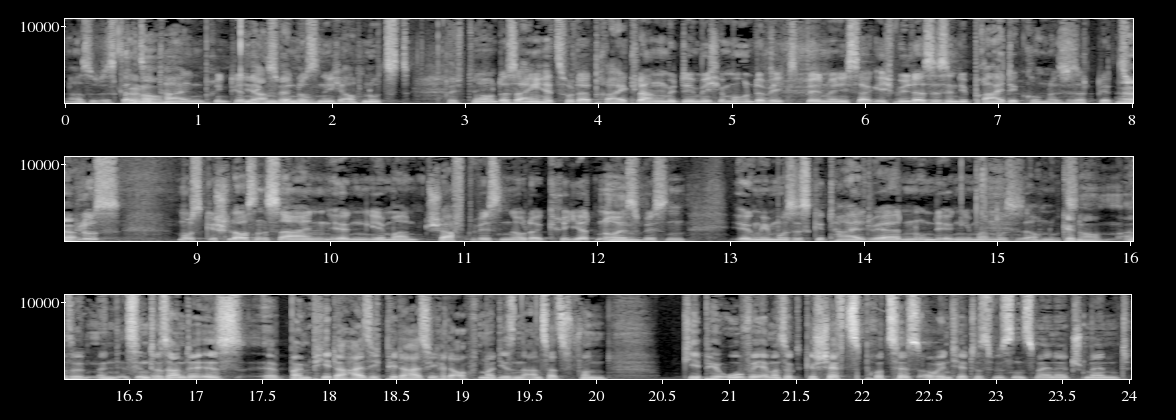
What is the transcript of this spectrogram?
Also das ganze genau. Teilen bringt dir nichts, wenn du es nicht auch nutzt. Richtig. Ne? Und das ist eigentlich jetzt so der Dreiklang, mit dem ich immer unterwegs bin, wenn ich sage, ich will, dass es in die Breite kommt. Also ich sage, der Zyklus ja muss geschlossen sein, irgendjemand schafft Wissen oder kreiert neues mhm. Wissen, irgendwie muss es geteilt werden und irgendjemand muss es auch nutzen. Genau, also das Interessante ist äh, beim Peter Heißig, Peter Heißig hat auch mal diesen Ansatz von GPO-WM, also Geschäftsprozessorientiertes Wissensmanagement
